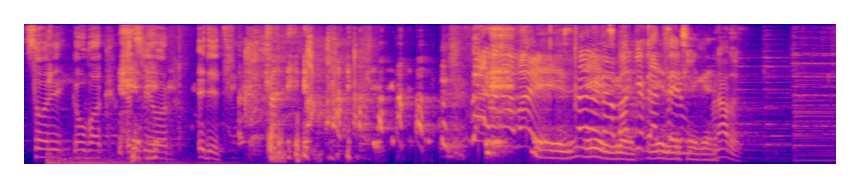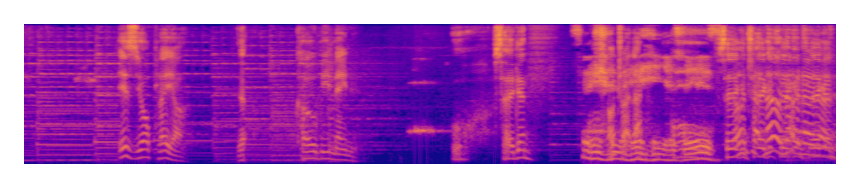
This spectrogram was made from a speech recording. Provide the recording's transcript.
Sorry, go back. It's your edit. He is, is good. give that is to him. actually good. Ronaldo. Is your player Yeah. Kobbie Mainoo? Say again. Don't try that. yes, oh, he is. Say again, Don't say again, no, say no, again, no, say no. again.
